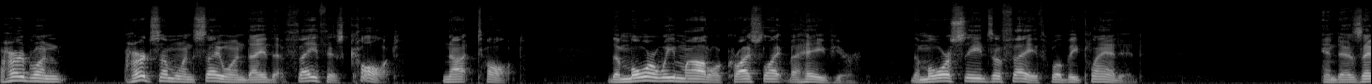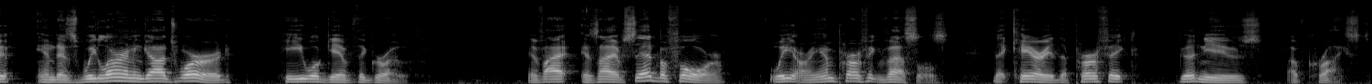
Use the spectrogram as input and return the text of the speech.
I heard one heard someone say one day that faith is caught, not taught. The more we model Christ-like behavior, the more seeds of faith will be planted. And as they, and as we learn in God's word, he will give the growth. If I as I have said before, we are imperfect vessels that carry the perfect good news of Christ.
